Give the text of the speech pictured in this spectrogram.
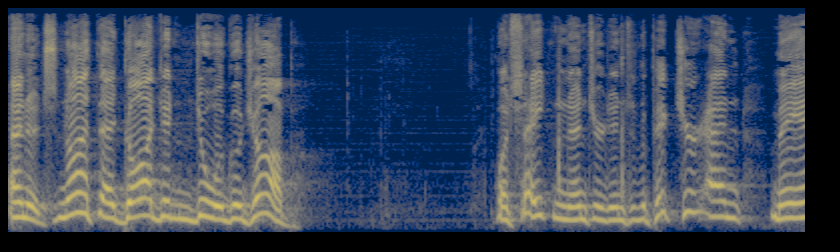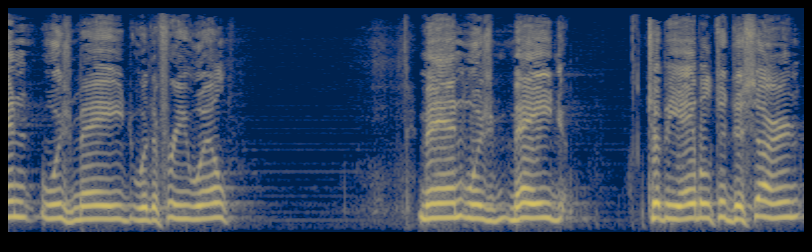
And it's not that God didn't do a good job. But Satan entered into the picture, and man was made with a free will. Man was made to be able to discern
